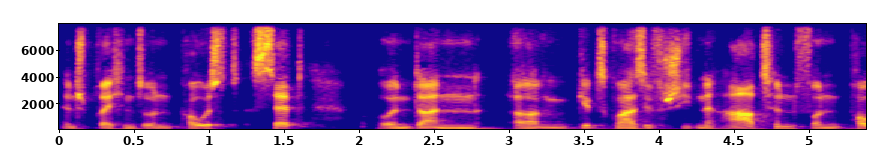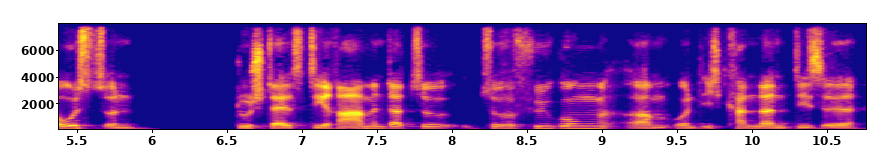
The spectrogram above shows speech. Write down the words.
entsprechend so ein Post-Set. Und dann ähm, gibt es quasi verschiedene Arten von Posts und du stellst die Rahmen dazu zur Verfügung ähm, und ich kann dann diese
